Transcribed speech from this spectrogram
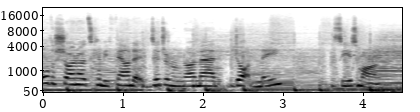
All the show notes can be found at digitalnomad.me. See you tomorrow.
